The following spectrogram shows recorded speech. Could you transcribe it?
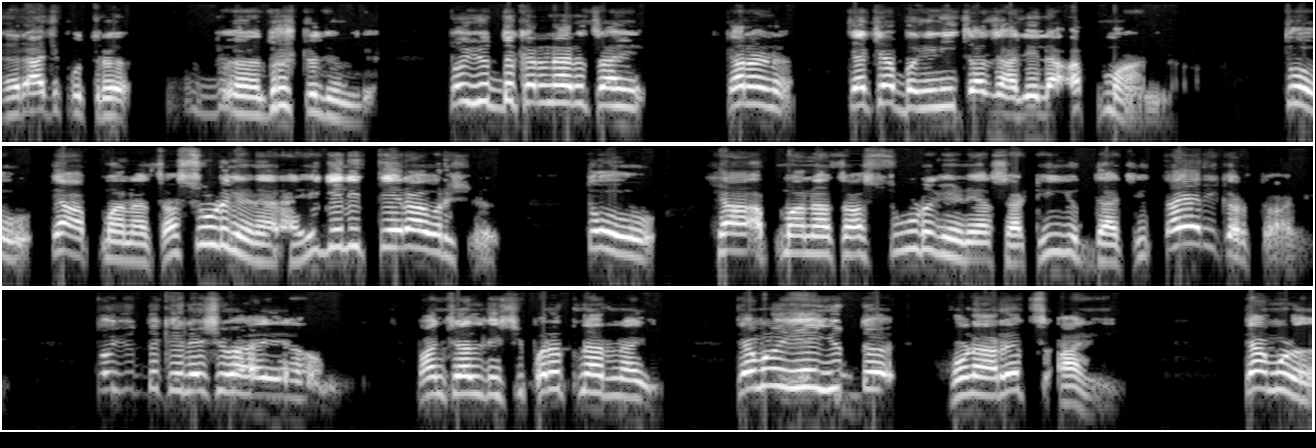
राजपुत्र अ, दृष्टद्युम्न. तो युद्ध करणारच आहे. कारण त्याच्या बहिणीचा झालेला अपमान तो त्या अपमानाचा सूड घेणार आहे. गेली तेरा वर्ष तो ह्या अपमानाचा सूड घेण्यासाठी युद्धाची तयारी करतो आहे. तो युद्ध केल्याशिवाय पांचाल देशी परतणार नाही. त्यामुळे हे युद्ध होणारच आहे. त्यामुळं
